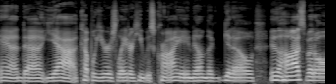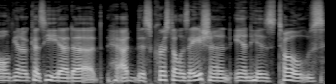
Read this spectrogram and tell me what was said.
and uh, yeah, a couple years later, he was crying on the you know in the hospital, you know, because he had uh, had this crystallization in his toes.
